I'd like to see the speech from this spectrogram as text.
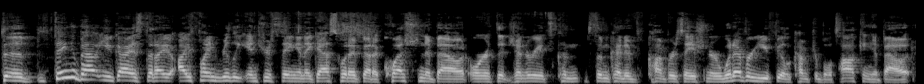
the thing about you guys that I, I find really interesting, and I guess what I've got a question about, or that generates some kind of conversation, or whatever you feel comfortable talking about.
